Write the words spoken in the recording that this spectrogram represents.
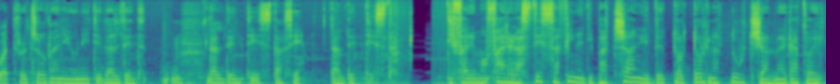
quattro giovani uniti dal, dent- dal dentista, sì, dal dentista. Ti faremo fare la stessa fine di Pacciani e dottor Tornatucci, ha negato il...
